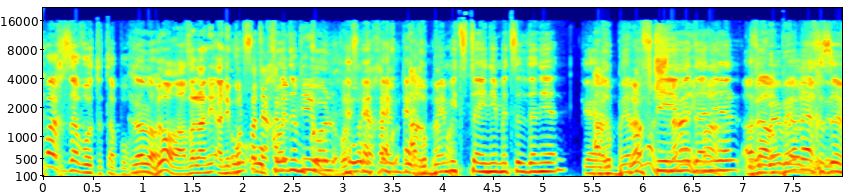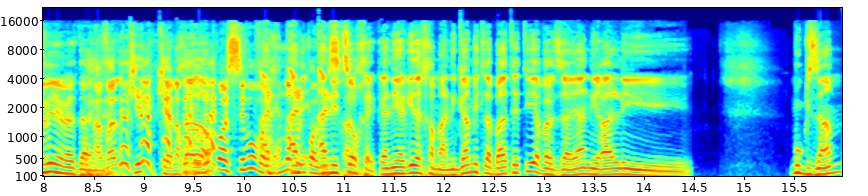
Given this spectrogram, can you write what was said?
כמה אכזבות אתה בוחר? לא, לא. לא, אבל אני, אני בוא נפתח עליהם דיון. כל- בוא הוא- נפתח עליהם דיון. הרבה? מצטיינים אצל דניאל, כן. הרבה? מפתיעים את? דניאל, הרבה והרבה מאכזבים. את דניאל. אבל כי, כי אנחנו לא, לא. מדברים פה על סיבוב, אנחנו מדברים פה על אני- אני משחק. צוחק, אני אגיד לך מה, אני גם התלבטתי, אבל זה היה נראה לי מוגזם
